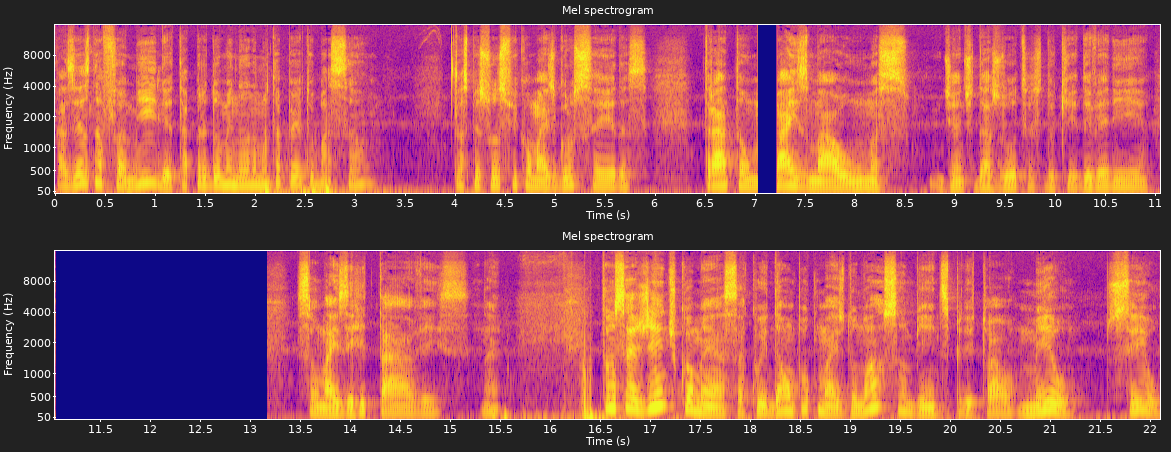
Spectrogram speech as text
Às vezes na família está predominando muita perturbação. As pessoas ficam mais grosseiras, tratam mais mal umas diante das outras do que deveriam. São mais irritáveis, né? Então, se a gente começa a cuidar um pouco mais do nosso ambiente espiritual, meu, seu,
